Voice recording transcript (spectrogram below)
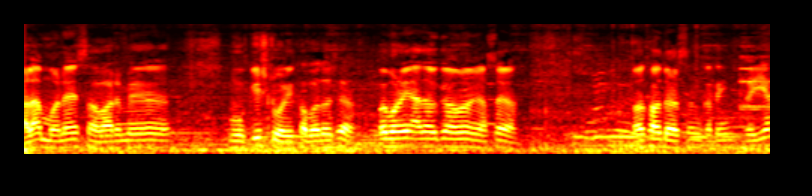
અલા, મને સવારે મેં મૂકી સ્ટોરી ખબર તો છે. પણ મને યાદ આવ્યું કે અમે હશે. તો થોડા દર્શન કરી જઈએ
